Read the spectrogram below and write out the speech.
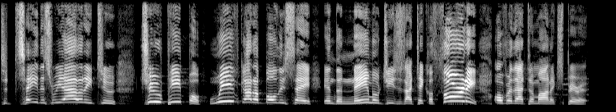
to say this reality to two people. We've got to boldly say, in the name of Jesus, I take authority over that demonic spirit.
